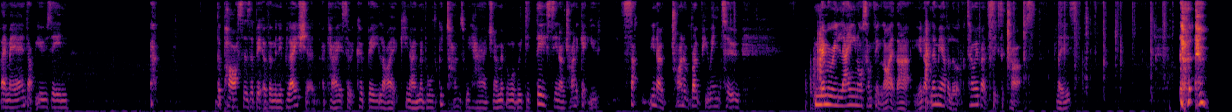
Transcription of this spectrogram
they may end up using the past as a bit of a manipulation okay? So it could be like you know remember all the good times we had you know remember when we did this you know trying to get you suck you know trying to rope you into memory lane or something like that you know? Let me have a look. Tell me about six of cups please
